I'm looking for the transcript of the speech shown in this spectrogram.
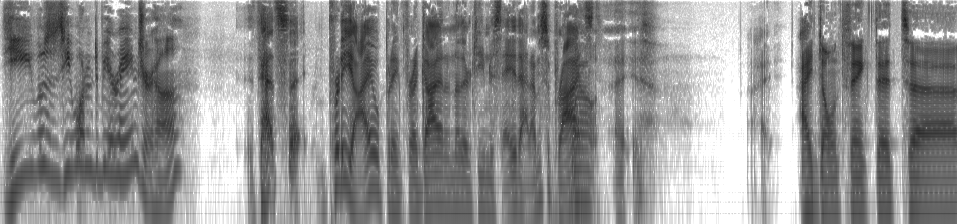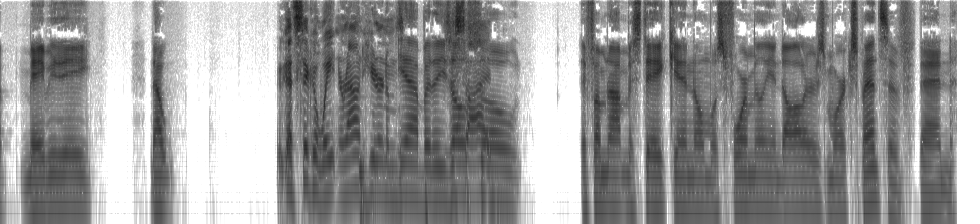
he was he wanted to be a Ranger, huh? That's uh, pretty eye opening for a guy on another team to say that. I'm surprised. Well, I, I, I don't think that uh, maybe they. Now, we got sick of waiting around hearing him. yeah, but he's decide. also, if I'm not mistaken, almost $4 million more expensive than,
